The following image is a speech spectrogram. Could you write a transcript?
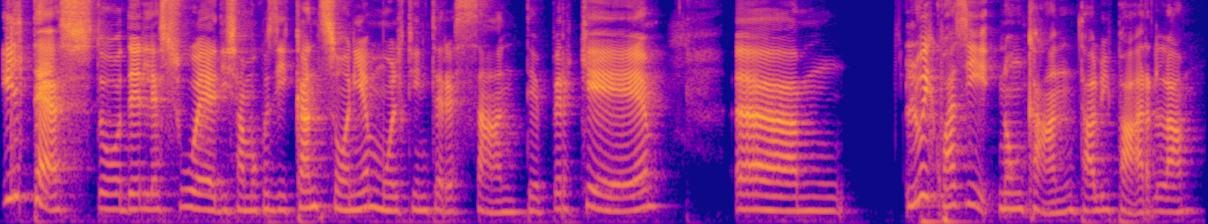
il testo delle sue, diciamo così, canzoni è molto interessante perché um, lui quasi non canta, lui parla.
